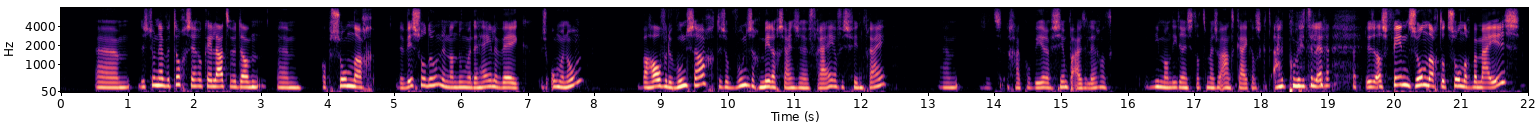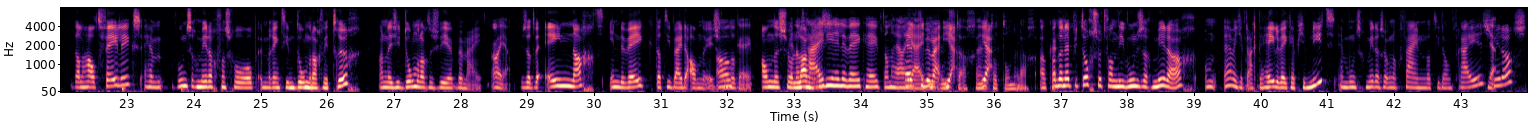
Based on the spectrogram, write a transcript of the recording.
Ehm, dus toen hebben we toch gezegd... oké, laten we dan ehm, op zondag de wissel doen. En dan doen we de hele week dus om en om. Behalve de woensdag. Dus op woensdagmiddag zijn ze vrij. Of is Finn vrij. Dus het ga ik proberen even simpel uit te leggen. Want niemand, iedereen zit dat mij zo aan te kijken als ik het uit probeer te leggen. dus als Finn zondag tot zondag bij mij is, dan haalt Felix hem woensdagmiddag van school op en brengt hij hem donderdag weer terug. Maar dan is hij donderdag dus weer bij mij. Oh ja, Dus dat we één nacht in de week dat hij bij de ander is. oké. Anders zo En als lang hij is. die hele week heeft, dan haal Heeft jij hij die bij mij, woensdag en Ja. tot donderdag. Oké. Want dan heb je toch een soort van die woensdagmiddag. Om, hè, want je hebt eigenlijk de hele week heb je hem niet. En woensdagmiddag is ook nog fijn omdat hij dan vrij is, Ja. middags.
